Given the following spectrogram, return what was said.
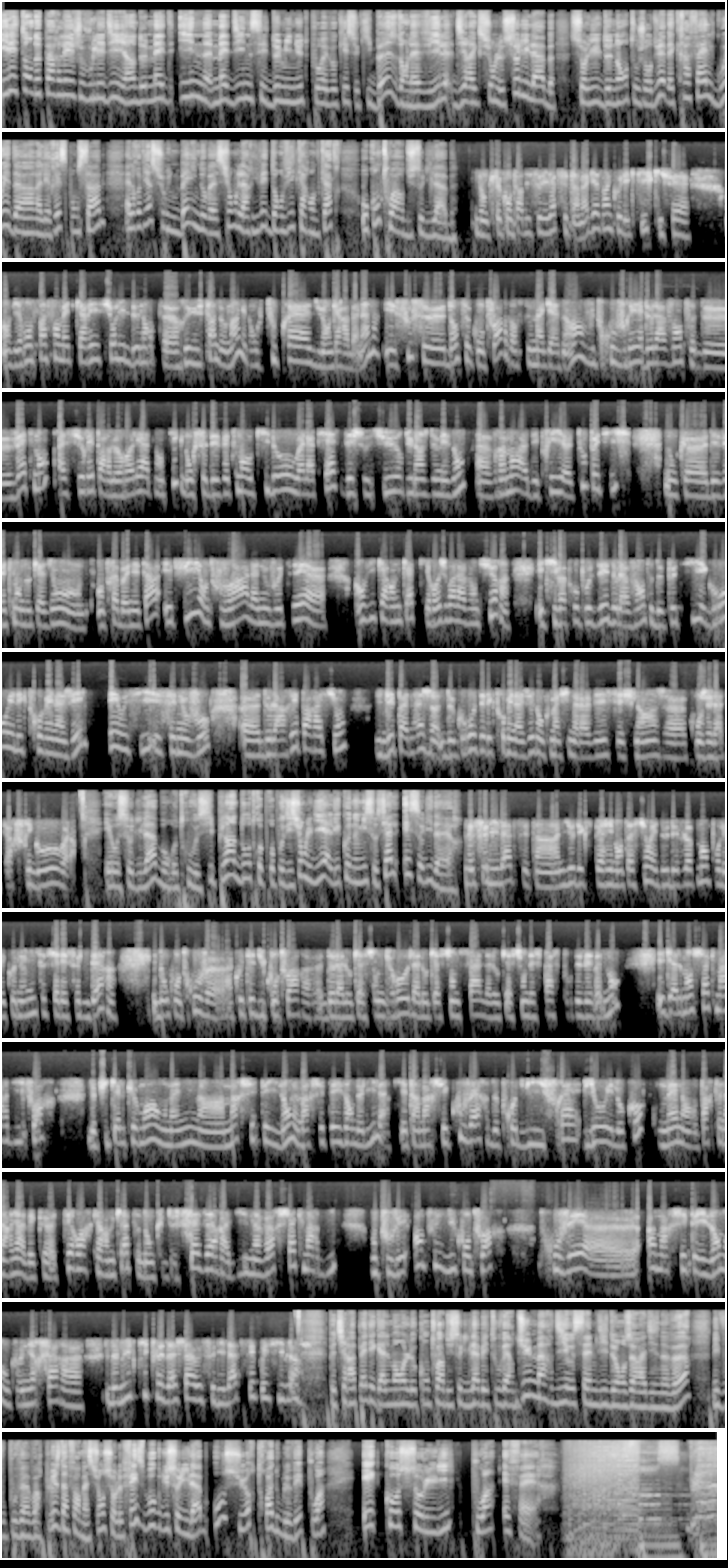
Il est temps de parler, je vous l'ai dit, hein, de Made in. Made in, c'est deux minutes pour évoquer ce qui buzz dans la ville. Direction le Solilab sur l'île de Nantes aujourd'hui avec Raphaël Guédard. Elle est responsable. Elle revient sur une belle innovation, l'arrivée d'Envie 44 au comptoir du Solilab. Donc le comptoir du Solilab, c'est un magasin collectif qui fait environ 500 mètres carrés sur l'île de Nantes, euh, rue Saint-Domingue, donc tout près du hangar à bananes. Et sous ce, dans ce comptoir, dans ce magasin, vous trouverez de la vente de vêtements assurés par le relais atlantique. Donc c'est des vêtements au kilo ou à la pièce, des chaussures, du linge de maison, euh, vraiment à des prix euh, tout petits. Donc des vêtements d'occasion en, très bon état. Et puis on trouvera la nouveauté Envie 44 qui rejoint l'aventure qui va proposer de la vente de petits et gros électroménagers. Et aussi, et c'est nouveau, euh, de la réparation du dépannage de gros électroménagers, donc machines à laver, sèche-linge, euh, congélateur, frigo, voilà. Et au Solilab, on retrouve aussi plein d'autres propositions liées à l'économie sociale et solidaire. Le Solilab, c'est un lieu d'expérimentation et de développement pour l'économie sociale et solidaire. Et donc, on trouve euh, à côté du comptoir euh, de la location de bureaux, de la location de salles, de la location d'espace pour des événements. Également, chaque mardi soir, depuis quelques mois, on anime un marché paysan, le marché paysan de Lille, qui est un marché couvert de produits frais, bio et locaux qu'on mène en partenariat avec euh, Terroir 44, donc de 16h à 19h chaque mardi. Vous pouvez, en plus du comptoir, trouver euh, un marché paysan, donc venir faire euh, de multiples achats au Solilab, c'est possible. Petit rappel également, le comptoir du Solilab est ouvert du mardi au samedi de 11h à 19h, mais vous pouvez avoir plus d'informations sur le Facebook du Solilab ou sur www.ecosoli.fr. France Bleu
